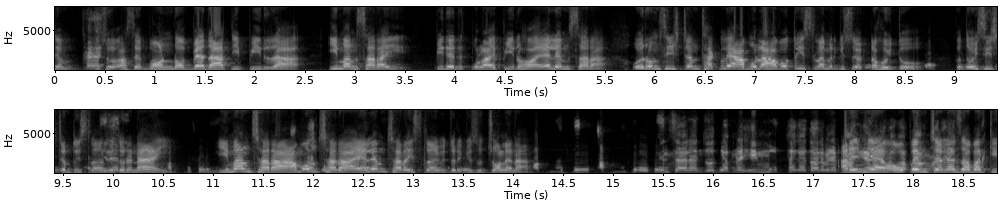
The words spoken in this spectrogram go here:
যে হ্যাঁ। কিছু আছে ভণ্ড বেদাতি পীররা ইমান সারাই পীরের পোলায় পীর হয় এলেম সারা। ওইরকম সিস্টেম থাকলে আবুল আহাবও তো ইসলামের কিছু একটা হইতো। কিন্তু ওই সিস্টেম তো ইসলামের ভিতরে নাই। ইমান ছাড়া আমল ছাড়া এলেম ছাড়া ইসলামের ভিতরে কিছু চলে না। আরে মিয়া ওপেন চ্যালেঞ্জ আবার কি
